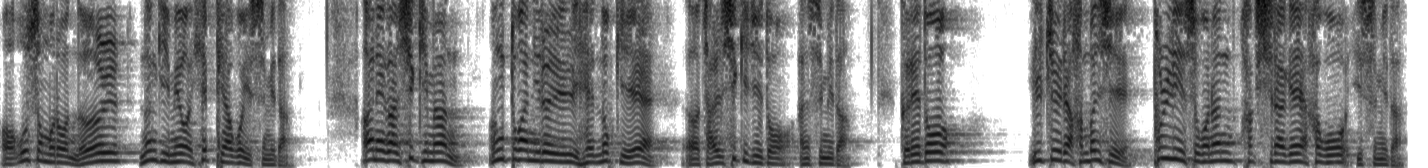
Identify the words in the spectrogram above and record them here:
어, 웃음으로 늘 넘기며 회피하고 있습니다. 아내가 시키면 엉뚱한 일을 해놓기에 어, 잘 시키지도 않습니다. 그래도 일주일에 한 번씩 분리수거는 확실하게 하고 있습니다.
